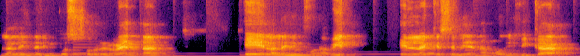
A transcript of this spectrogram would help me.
la Ley del Impuesto sobre Renta, eh, la Ley de Infonavit, en la que se vienen a modificar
